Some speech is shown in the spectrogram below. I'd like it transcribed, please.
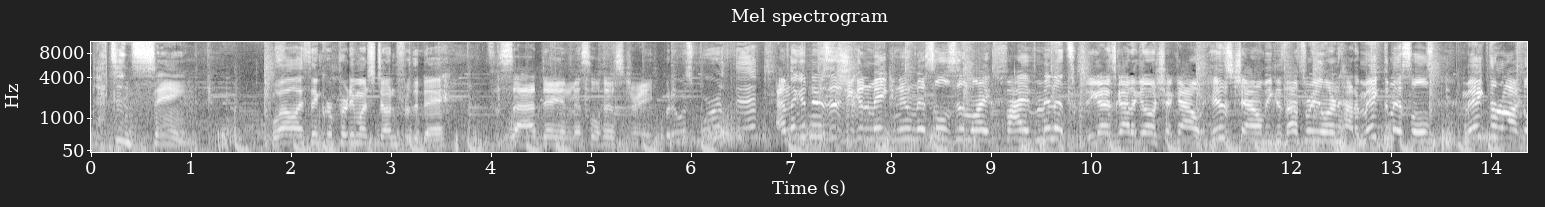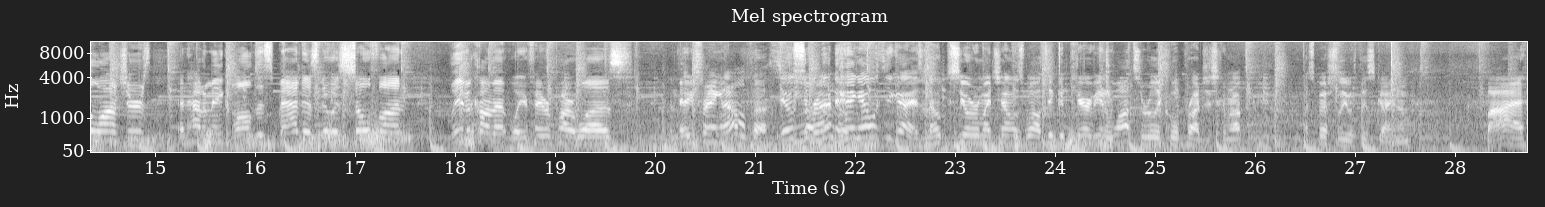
That's insane. Well, I think we're pretty much done for the day. It's a sad day in missile history. But it was worth it. And the good news is you can make new missiles in like five minutes. So you guys gotta go check out his channel because that's where you learn how to make the missiles, make the rocket launchers, and how to make all this madness. And it was so fun. Leave a comment what your favorite part was. And thanks for hanging out with us. It was so good to hang out with you guys, and I hope to see you over my channel as well. Take good care of you, and lots of really cool projects coming up, especially with this guy in them. Bye.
